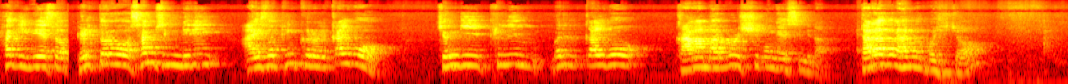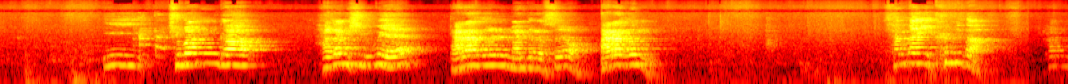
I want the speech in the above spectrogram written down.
하기 위해서 별도로 30mm 아이소 핑크를 깔고 전기 필름을 깔고 강화마루를 시공했습니다. 다락을 한번 보시죠. 이 주방과 화장실 위에 다락을 만들었어요. 다락은 상당히 큽니다. 한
